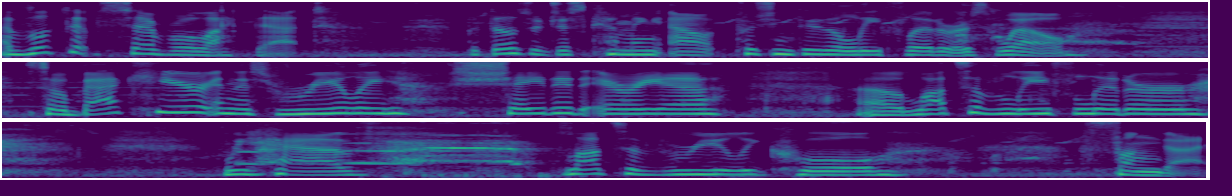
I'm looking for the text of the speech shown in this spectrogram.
I've looked up several like that, but those are just coming out, pushing through the leaf litter as well. So back here in this really shaded area, uh, lots of leaf litter. We have lots of really cool fungi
